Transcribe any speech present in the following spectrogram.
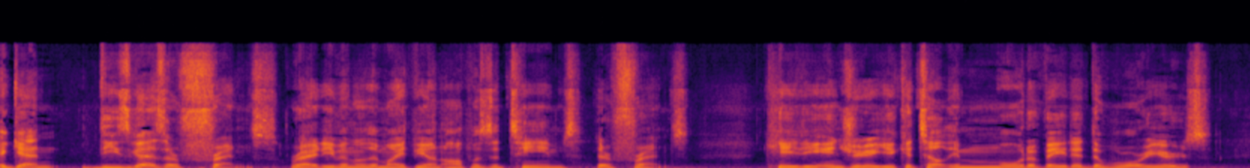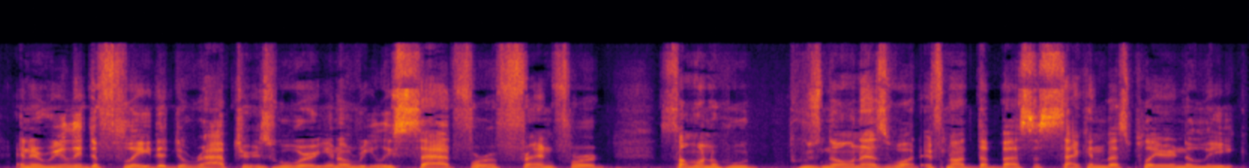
again, these guys are friends, right? Even though they might be on opposite teams, they're friends. KD injury, you could tell it motivated the Warriors and it really deflated the Raptors, who were, you know, really sad for a friend, for someone who who's known as what, if not the best, the second best player in the league.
